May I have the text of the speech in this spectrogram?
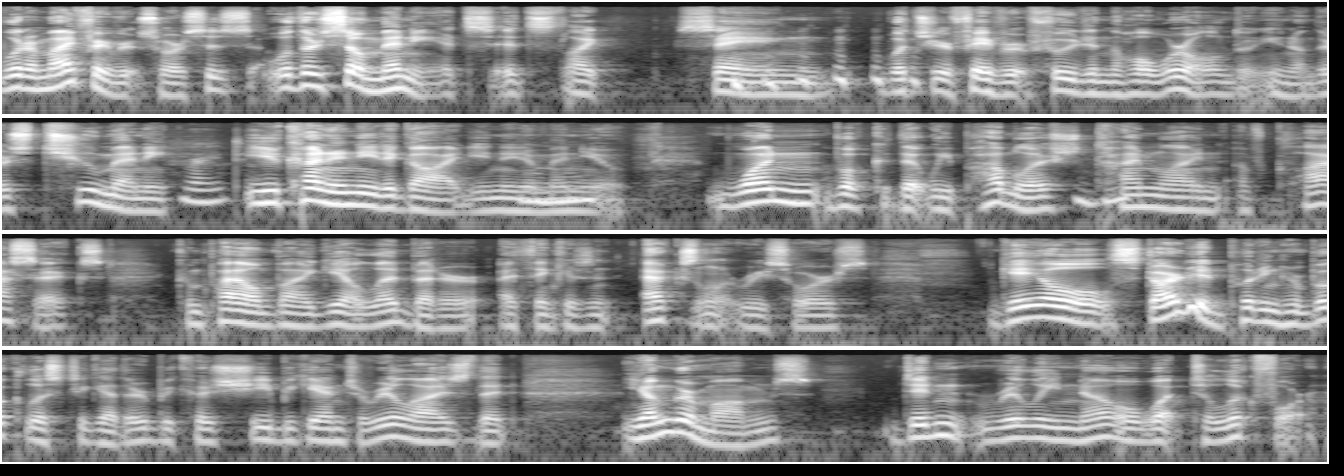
What are my favorite sources? Well, there's so many. It's it's like saying what's your favorite food in the whole world. You know, there's too many. Right. You kind of need a guide. You need a mm-hmm. menu. One book that we published, mm-hmm. Timeline of Classics, compiled by Gail Ledbetter, I think is an excellent resource. Gail started putting her book list together because she began to realize that younger moms didn't really know what to look for.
